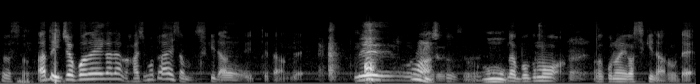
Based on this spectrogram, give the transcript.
そうそう。あと一応この映画なんか橋本愛さんも好きだって言ってたんで。ねそうなんですか？そうそう。だおから僕もはこの映画好きなので、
